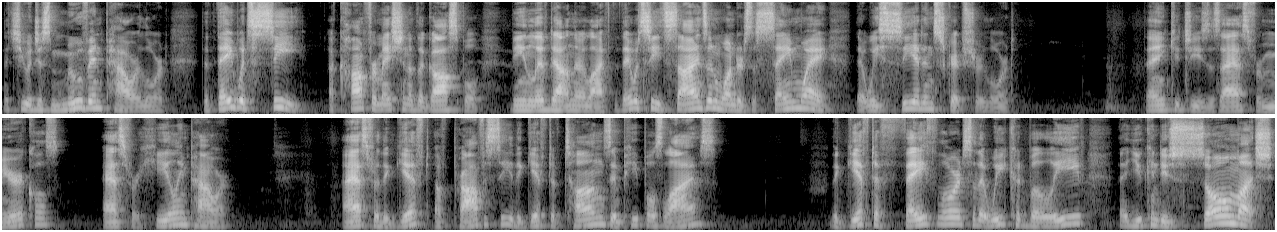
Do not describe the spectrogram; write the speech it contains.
That you would just move in power, Lord, that they would see a confirmation of the gospel being lived out in their life, that they would see signs and wonders the same way that we see it in Scripture, Lord. Thank you, Jesus. I ask for miracles. I ask for healing power. I ask for the gift of prophecy, the gift of tongues in people's lives, the gift of faith, Lord, so that we could believe that you can do so much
